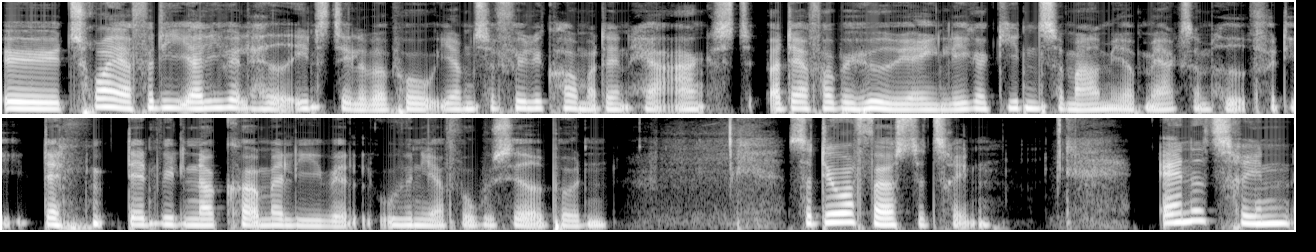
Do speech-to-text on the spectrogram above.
Øh, tror jeg, fordi jeg alligevel havde indstillet mig på, jamen selvfølgelig kommer den her angst, og derfor behøvede jeg egentlig ikke at give den så meget mere opmærksomhed, fordi den, den ville nok komme alligevel, uden jeg fokuserede på den. Så det var første trin. Andet trin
